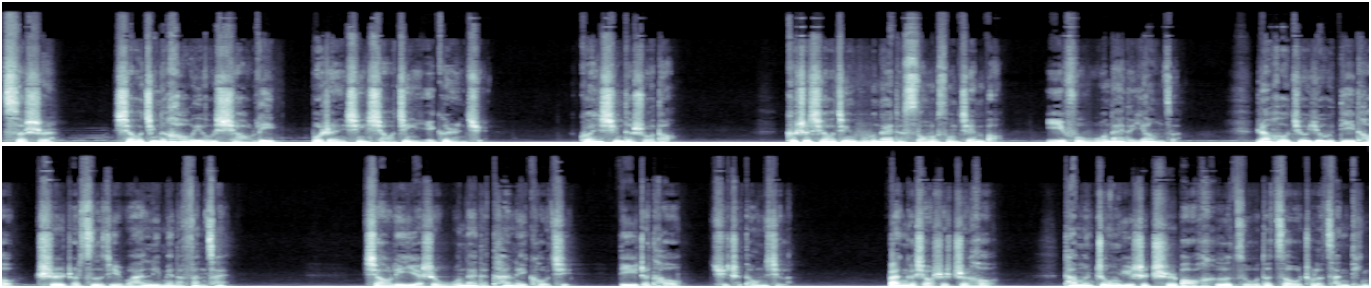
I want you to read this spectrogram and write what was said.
此时，小静的好友小丽不忍心小静一个人去，关心的说道。可是小静无奈的耸了耸肩膀，一副无奈的样子，然后就又低头吃着自己碗里面的饭菜。小丽也是无奈的叹了一口气，低着头去吃东西了。半个小时之后，他们终于是吃饱喝足的走出了餐厅。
